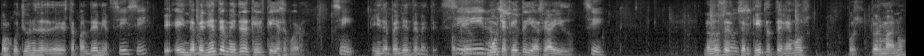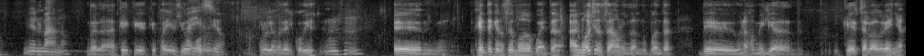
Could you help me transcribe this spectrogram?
por cuestiones de, esta pandemia? Sí, sí. E, e independientemente de aquellos que ya se fueron. Sí. Independientemente. Porque mucha gente ya se ha ido. Sí. Nosotros cerquita tenemos, pues, tu hermano, mi hermano. ¿Verdad? Que, que, falleció, por problemas del COVID. Em, gente que no se hemos dado cuenta. Anoche nos estábamos dando cuenta de una familia que es salvadoreña,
